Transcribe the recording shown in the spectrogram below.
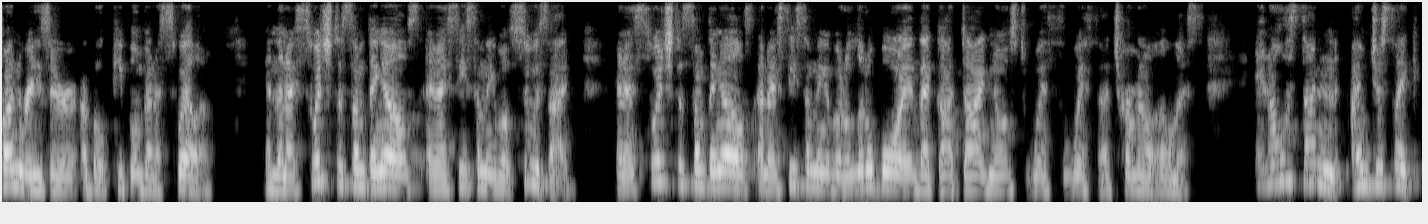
fundraiser about people in Venezuela. And then I switch to something else and I see something about suicide. And I switch to something else and I see something about a little boy that got diagnosed with with a terminal illness. And all of a sudden I'm just like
